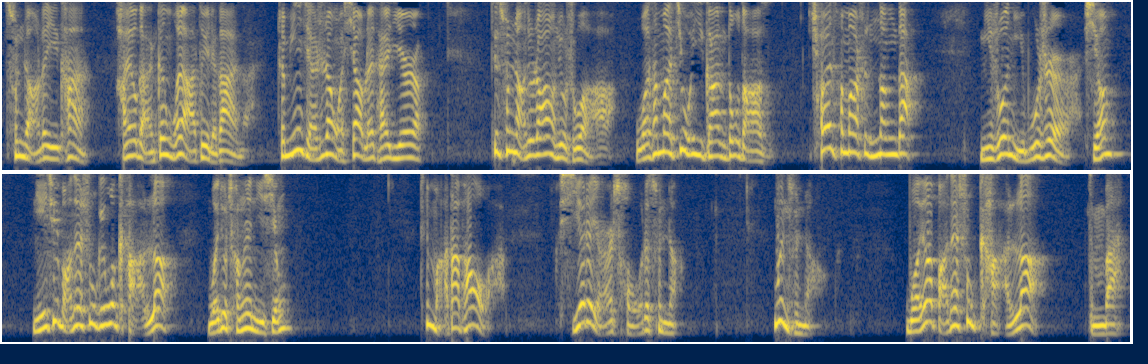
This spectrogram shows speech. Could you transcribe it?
村长这一看，还有敢跟我俩对着干的，这明显是让我下不来台阶啊！这村长就嚷嚷就说：“啊，我他妈就一杆子都打死。”全他妈是能蛋！你说你不是行，你去把那树给我砍了，我就承认你行。这马大炮啊，斜着眼瞅着村长，问村长：“我要把那树砍了，怎么办？”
